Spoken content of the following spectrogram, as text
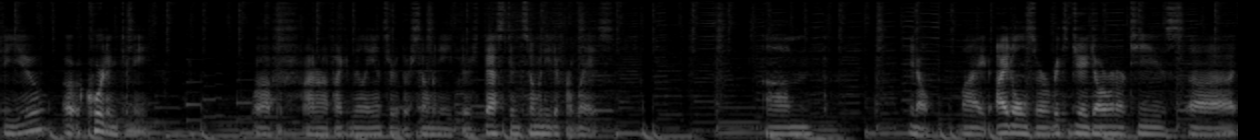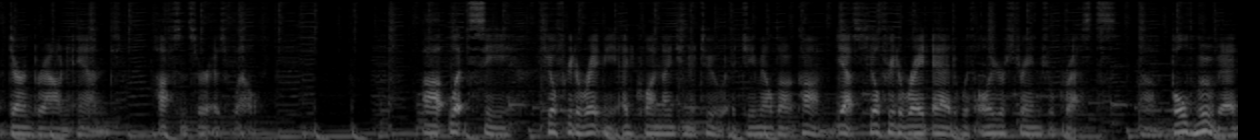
to you? According to me well, I don't know if I can really answer. There's so many. There's best in so many different ways. Um, you know, my idols are Ricky Jay, Darwin Ortiz, uh, Derren Brown, and Hofzinser as well. Uh, let's see. Feel free to write me, edquan1902 at gmail.com. Yes, feel free to write Ed with all your strange requests. Um, bold move, Ed.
